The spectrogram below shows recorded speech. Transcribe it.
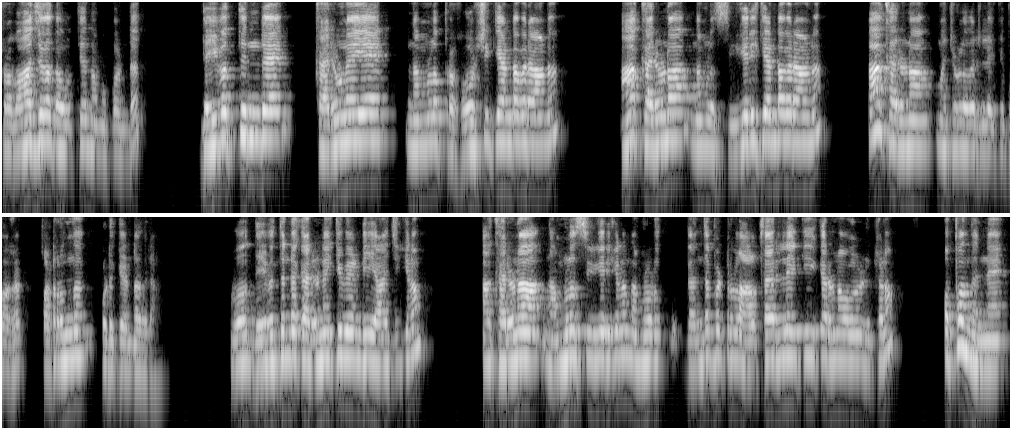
പ്രവാചക ദൗത്യം നമുക്കുണ്ട്. ദൈവത്തിന്റെ കരുണയെ നമ്മൾ പ്രഘോഷിക്കേണ്ടവരാണ്. ആ കരുണ നമ്മൾ സ്വീകരിക്കേണ്ടവരാണ്. ആ കരുണ മറ്റുള്ളവരിലേക്ക് പക പടർന്ന് കൊടുക്കേണ്ടവരാണ്. അപ്പോൾ ദൈവത്തിന്റെ കരുണയ്ക്ക് വേണ്ടി യാചിക്കണം. ആ കരുണ നമ്മൾ സ്വീകരിക്കണം. നമ്മളോട് ബന്ധപ്പെട്ടുള്ള ആൾക്കാരിലേക്ക് ഈ കരുണ ഒഴുക്കണം. ഒപ്പം തന്നെ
